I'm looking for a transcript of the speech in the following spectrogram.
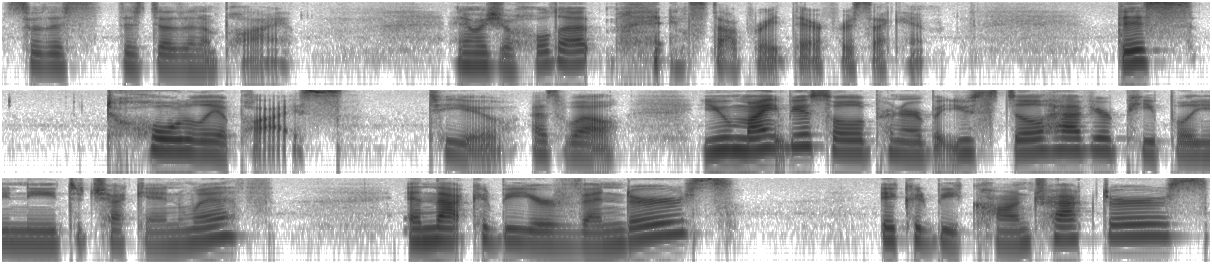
So this this doesn't apply. And I want you to hold up and stop right there for a second. This totally applies to you as well. You might be a solopreneur, but you still have your people you need to check in with. And that could be your vendors, it could be contractors,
